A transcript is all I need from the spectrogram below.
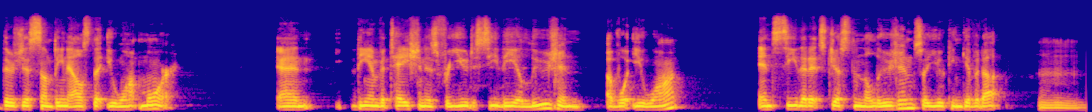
There's just something else that you want more. And the invitation is for you to see the illusion of what you want and see that it's just an illusion so you can give it up. mm,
